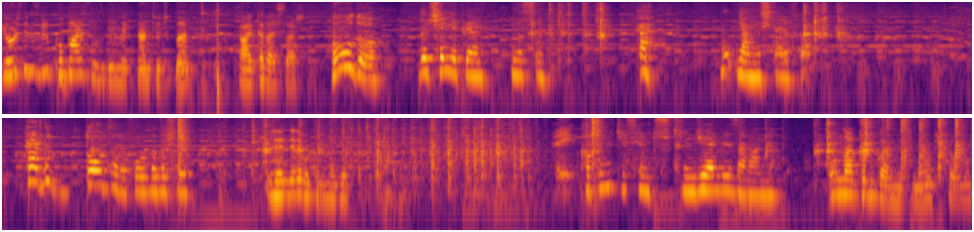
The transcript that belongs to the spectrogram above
görseniz beni koparsınız gülmekten çocuklar. Arkadaşlar. Ne oldu? Dur şey yapıyorum. Nasıl? Heh. Bu yanlış tarafı. He bu doğru tarafı. Orada da şey. Rendele bakalım hadi. Kapını keselim. Tutturuncu yerleri zararlı. Onlar kabuk anneciğim ya bir şey olmaz.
